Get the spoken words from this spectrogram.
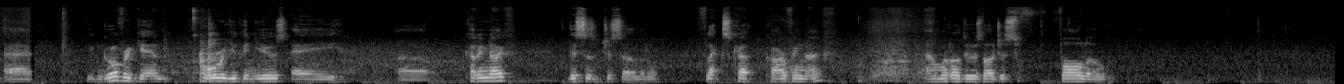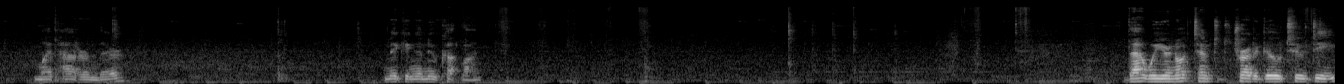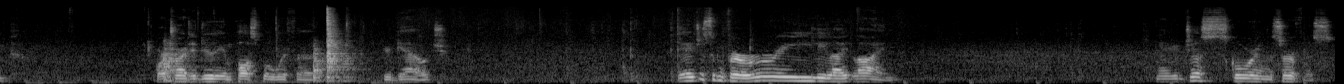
and you can go over again, or you can use a uh, cutting knife. This is just a little Flexcut carving knife. And what I'll do is I'll just follow my pattern there, making a new cut line. That way you're not tempted to try to go too deep or try to do the impossible with uh, your gouge. Yeah, you're just looking for a really light line. Now you're just scoring the surface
